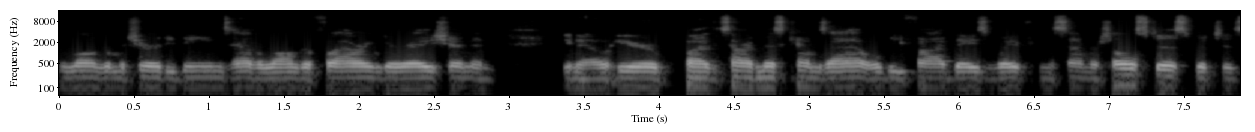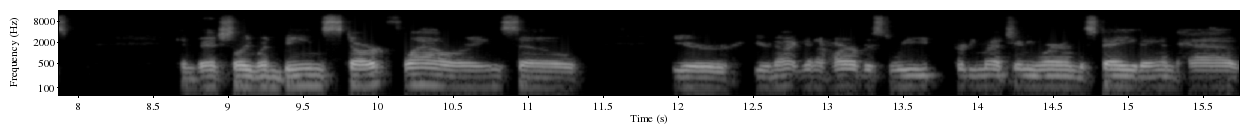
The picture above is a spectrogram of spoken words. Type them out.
the longer maturity beans have a longer flowering duration, and you know here by the time this comes out, we'll be five days away from the summer solstice, which is conventionally when beans start flowering. So you're you're not going to harvest wheat pretty much anywhere in the state and have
